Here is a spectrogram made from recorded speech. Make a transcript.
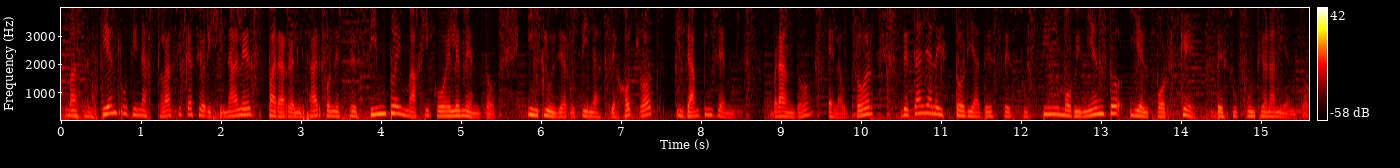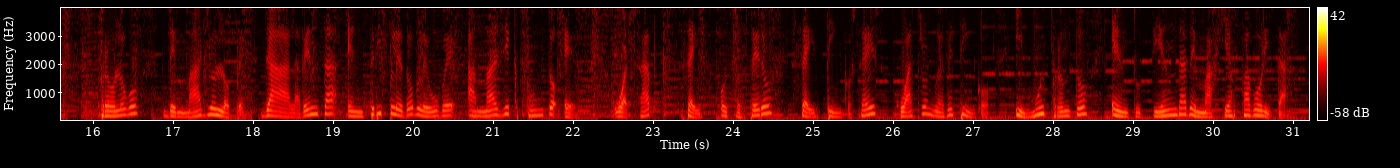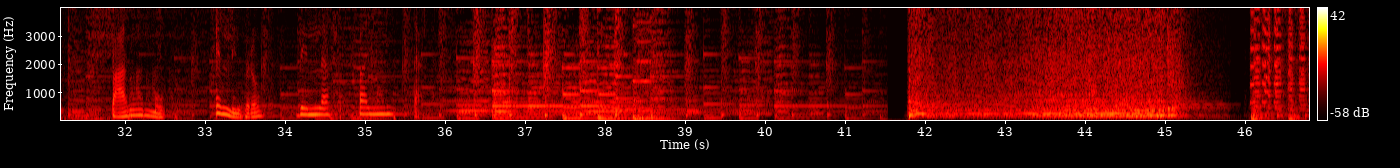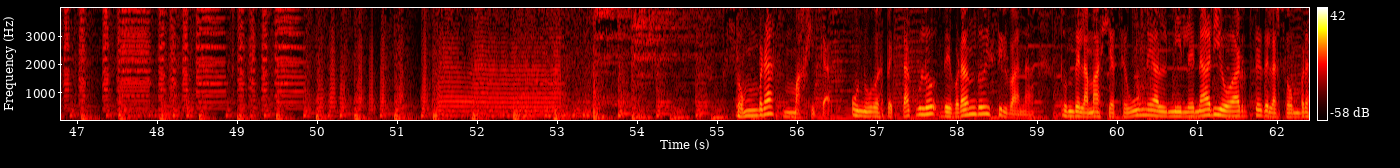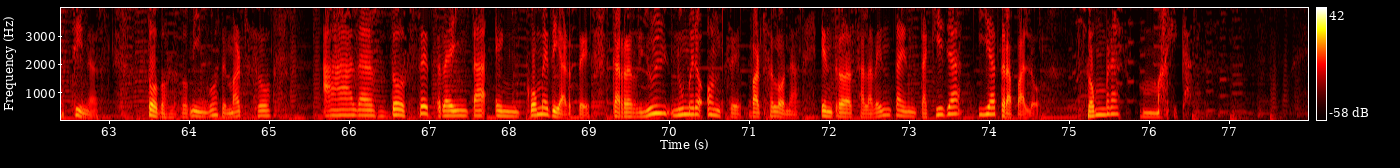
Más de 100 rutinas clásicas y originales para realizar con este simple y mágico elemento. Incluye rutinas de hot rods y jumping gems. Brando, el autor, detalla la historia de este sutil movimiento y el porqué de su funcionamiento. Prólogo de Mario López, ya a la venta en www.amagic.es. WhatsApp 680-656-495 y muy pronto en tu tienda de magia favorita. Move, el libro de las palitas. Sombras Mágicas, un nuevo espectáculo de Brando y Silvana, donde la magia se une al milenario arte de las sombras chinas. Todos los domingos de marzo a las 12.30 en Comediarte, Carrer Llull número 11, Barcelona. Entradas a la venta en taquilla y atrápalo. Sombras Mágicas.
